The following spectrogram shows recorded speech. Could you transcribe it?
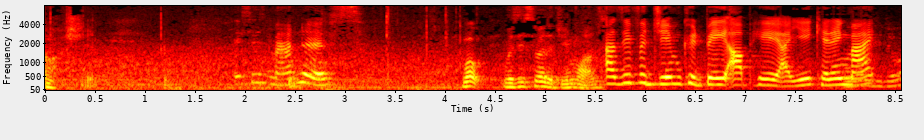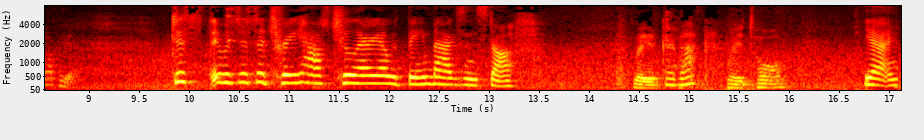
Oh shit. this is madness. Was this where the gym was? As if a gym could be up here. Are you kidding, mate? What did you do up here? Just, it was just a treehouse chill area with beanbags and stuff. Where you, Go back. where you tall? Yeah, and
